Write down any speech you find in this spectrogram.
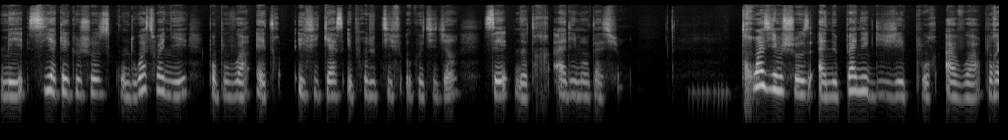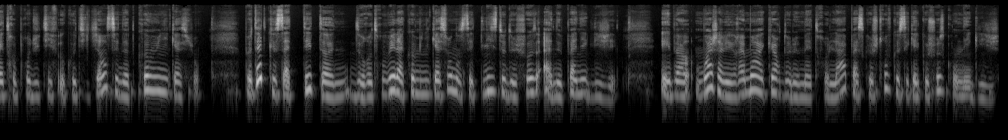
Mais s'il y a quelque chose qu'on doit soigner pour pouvoir être efficace et productif au quotidien, c'est notre alimentation. Troisième chose à ne pas négliger pour avoir, pour être productif au quotidien, c'est notre communication. Peut-être que ça t'étonne de retrouver la communication dans cette liste de choses à ne pas négliger. Eh bien, moi, j'avais vraiment à cœur de le mettre là parce que je trouve que c'est quelque chose qu'on néglige.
